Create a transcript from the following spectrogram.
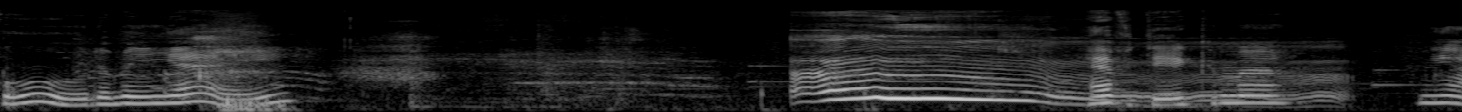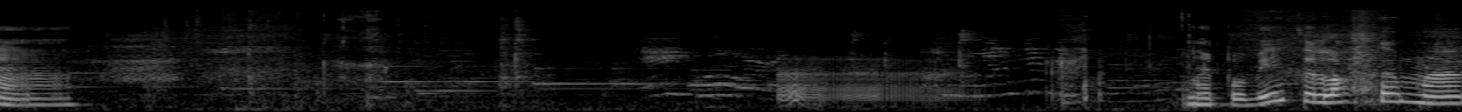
Oeh, dat ben jij. Heftig, maar... Ja. Hij probeert te lachen, maar...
